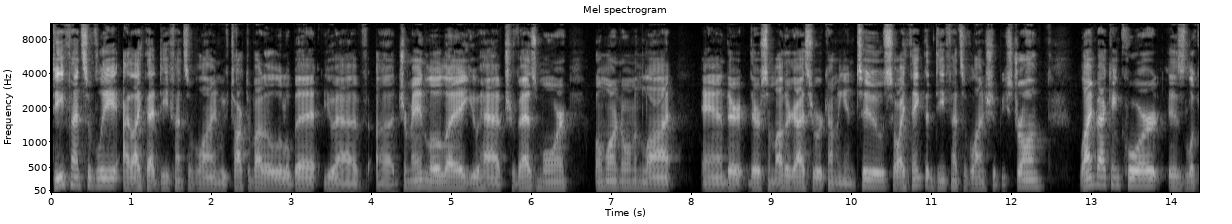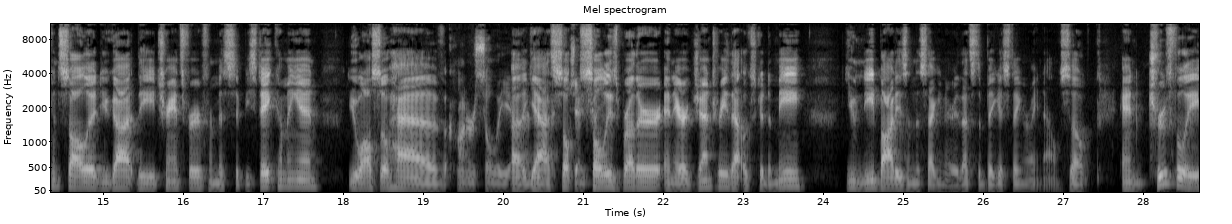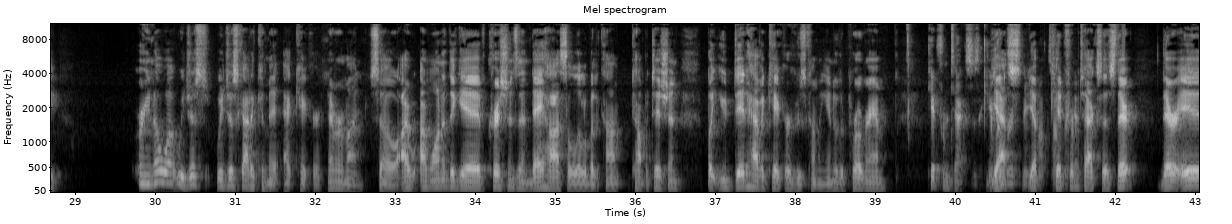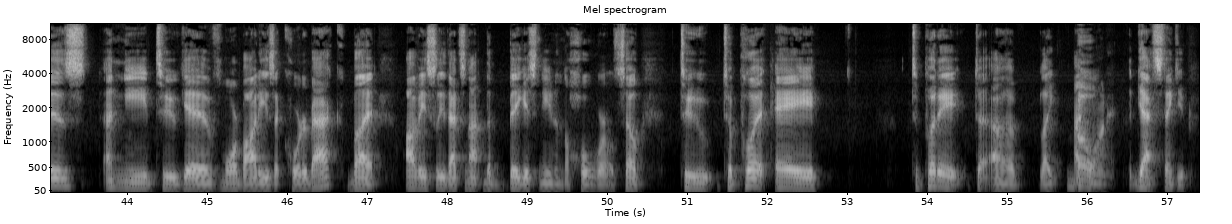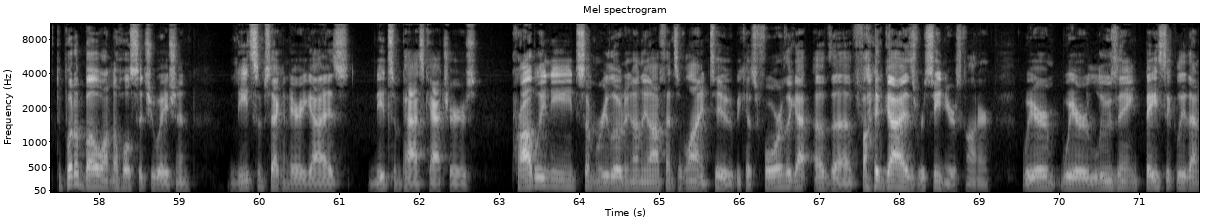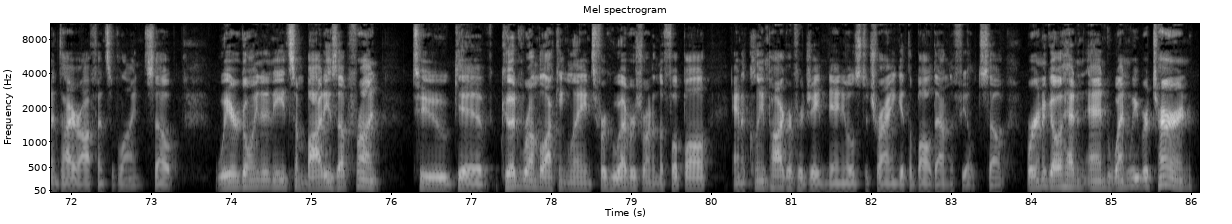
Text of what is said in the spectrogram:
Defensively, I like that defensive line. We've talked about it a little bit. You have uh, Jermayne Lole, you have Travez Moore, Omarr Norman Lott, and there there's some other guys who are coming in too. So I think the defensive line should be strong. Linebacking core is looking solid. You got the transfer from Mississippi State coming in. You also have Connor Soelle. Uh, yeah, Soelle's brother and Eric Gentry. That looks good to me. You need bodies in the secondary. That's the biggest thing right now. So, and truthfully, or you know what? We just we just got to commit at kicker. Never mind. So I, I wanted to give Christians and Zendejas a little bit of com- competition, but you did have a kicker who's coming into the program. Kid from Texas. yes. Yep. Kid from Texas. There there is a need to give more bodies at quarterback, but obviously that's not the biggest need in the whole world. So to to put a to put a to, uh like bow I, on it. Yes, thank you. To put a bow on the whole situation need some secondary guys, need some pass catchers, probably need some reloading on the offensive line too, because four of the of the five guys were seniors. Connor, we're we're losing basically that entire offensive line, so we're going to need some bodies up front to give good run blocking lanes for whoever's running the football and a clean pocket for Jayden Daniels to try and get the ball down the field. So we're going to go ahead and end. When we return,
